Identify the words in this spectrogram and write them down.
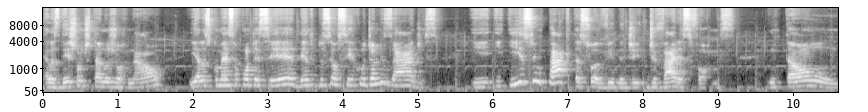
Elas deixam de estar no jornal e elas começam a acontecer dentro do seu círculo de amizades. E, e isso impacta a sua vida de, de várias formas. Então,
